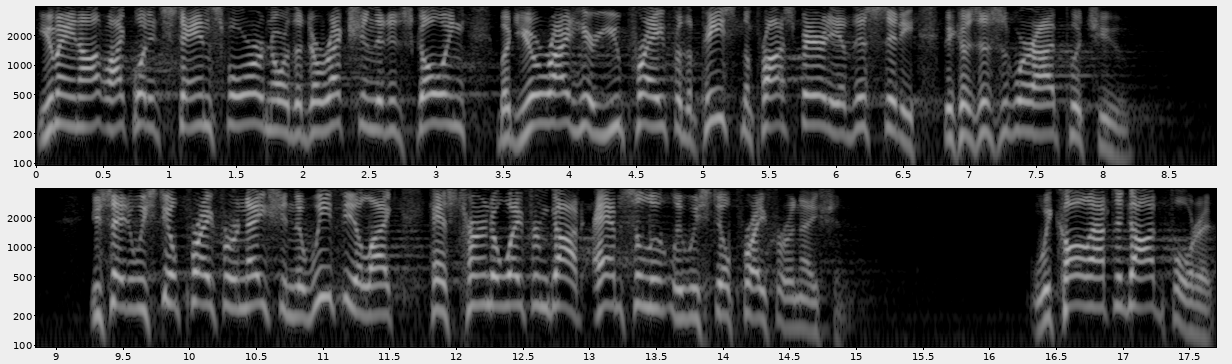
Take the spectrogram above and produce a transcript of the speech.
you may not like what it stands for, nor the direction that it's going, but you're right here. You pray for the peace and the prosperity of this city because this is where I put you. You say, Do we still pray for a nation that we feel like has turned away from God? Absolutely, we still pray for a nation. We call out to God for it.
